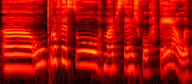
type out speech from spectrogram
Uh, o professor Mário Sérgio Cortella,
